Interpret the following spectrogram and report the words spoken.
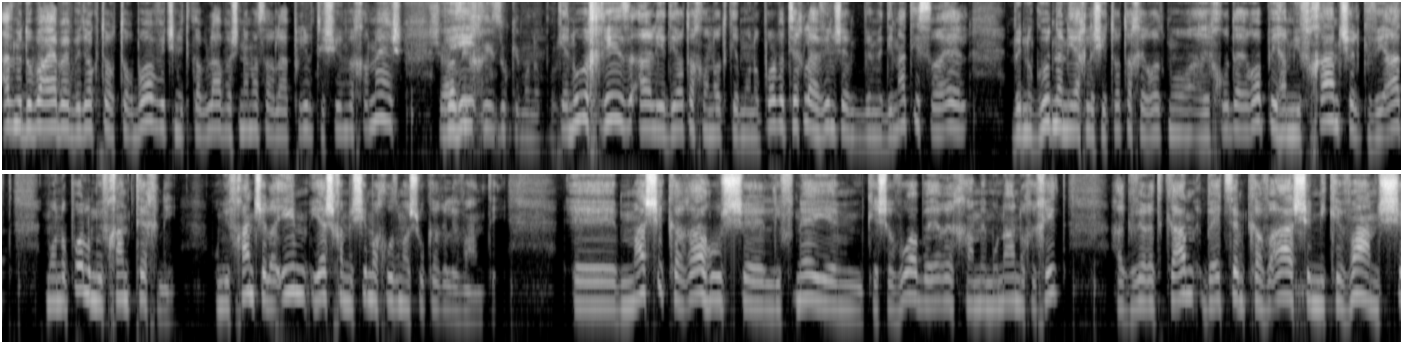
אז מדובר היה בדוקטור טורבוביץ', נתקבלה ב-12 לאפריל 95. שאז והיא, הכריזו כמונופול. כן, הוא הכריז על ידיעות אחרונות כמונופול, וצריך להבין שבמדינת ישראל, בניגוד נניח לשיטות אחרות כמו האיחוד האירופי, המבחן של קביעת מונופול הוא מבחן טכני. הוא מבחן של האם יש 50% מהשוק הרלוונטי. אה, מה שקרה הוא שלפני אה, כשבוע בערך הממונה הנוכחית, הגברת כאן, בעצם קבעה שמכיוון ש...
